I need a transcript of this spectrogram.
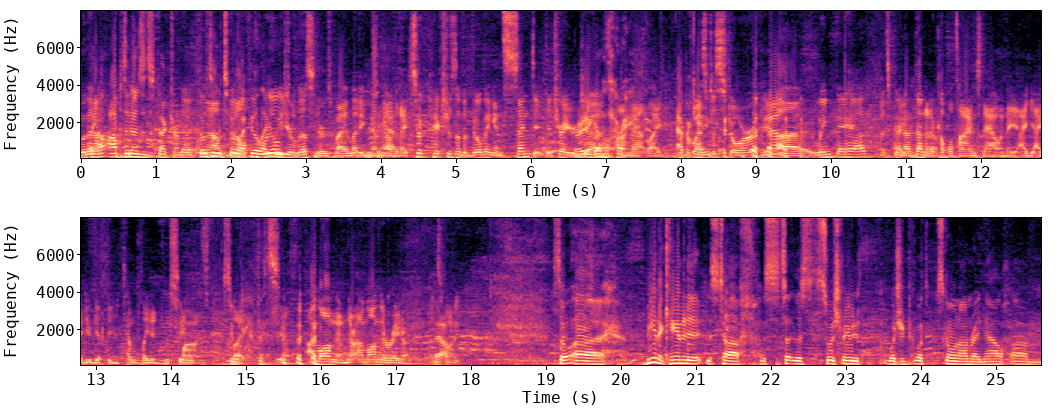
Well, like then I- opposite ends of the spectrum. That- Those are the two then I I'll feel like thrill your should- listeners by letting them know have. that I took pictures of the building and sent it to Trader Joe's on that like Advocating request a for- store uh, link they have. That's great. And I've done it a couple times now, and they I, I do get the templated response. see what But, happens. you know, I'm on them. They're, I'm on their radar. That's Yeah. funny. So, uh, being a candidate is tough. Let's, let's switch maybe to what you're, what's going on right now. Um,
